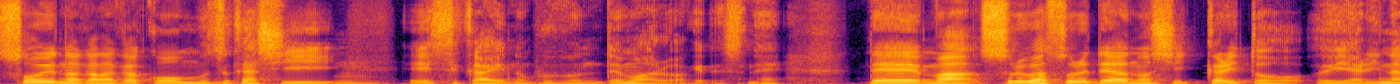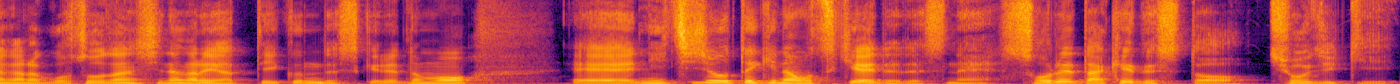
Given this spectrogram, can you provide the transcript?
そういうなかなかこう難しい世界の部分でもあるわけですね。で、まあ、それはそれであのしっかりとやりながらご相談しながらやっていくんですけれども、えー、日常的なお付き合いでですね、それだけですと正直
